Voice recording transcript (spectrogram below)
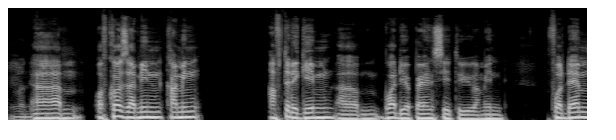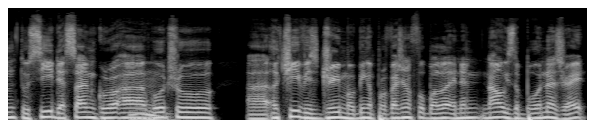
You won the game. Um, of course, I mean, coming after the game, um, what do your parents say to you? I mean, for them to see their son grow up, go Mm. through, uh, achieve his dream of being a professional footballer, and then now is the bonus, right?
